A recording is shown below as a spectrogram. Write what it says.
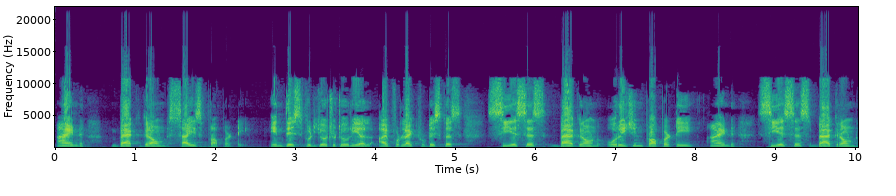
and background size property. In this video tutorial, I would like to discuss CSS background origin property and CSS background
